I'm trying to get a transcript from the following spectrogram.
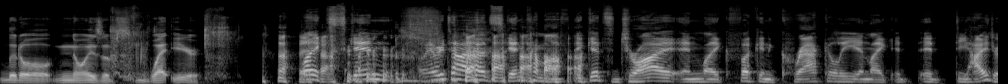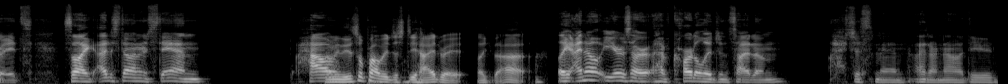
little noise of wet ear. like skin every time i had skin come off it gets dry and like fucking crackly and like it, it dehydrates so like i just don't understand how I mean, these will probably just dehydrate like that. like i know ears are have cartilage inside them i just man i don't know dude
